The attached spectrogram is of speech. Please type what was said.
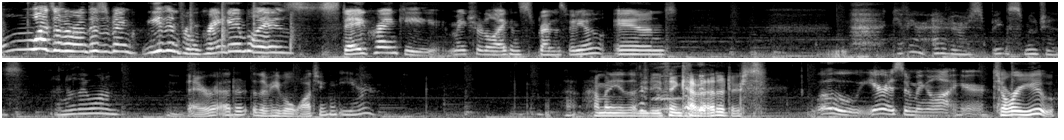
What's up, everyone? This has been Ethan from Crank Gameplays. Stay cranky. Make sure to like and subscribe this video and give your editors big smooches. I know they want them. They're edit- the people watching. Yeah. How many of them do you think have editors? Whoa, you're assuming a lot here. So are you.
